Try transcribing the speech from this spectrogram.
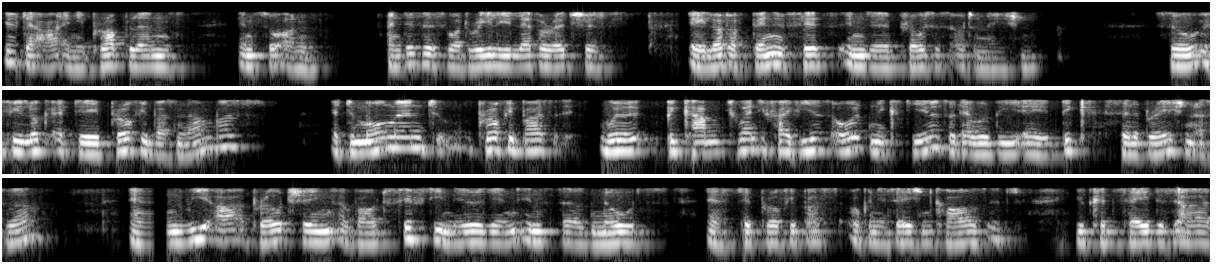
if there are any problems, and so on. And this is what really leverages a lot of benefits in the process automation. So if you look at the Profibus numbers, at the moment, Profibus will become 25 years old next year, so there will be a big celebration as well and we are approaching about 50 million installed nodes, as the Profibus organization calls it. You could say these are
